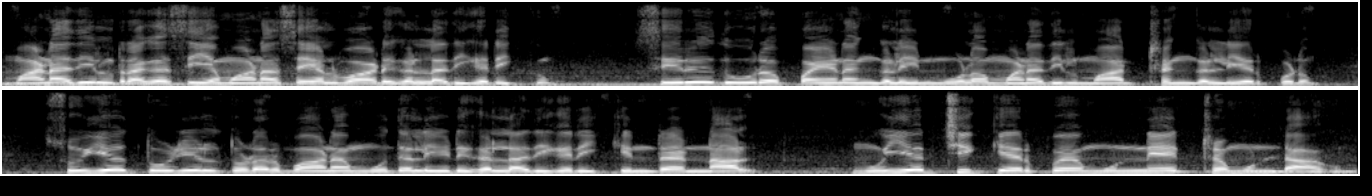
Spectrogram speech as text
மனதில் ரகசியமான செயல்பாடுகள் அதிகரிக்கும். சிறு தூர பயணங்களின் மூலம் மனதில் மாற்றங்கள் ஏற்படும். சுய தொழில் தொடர்பான முதலீடுகள் அதிகரிக்கின்ற நாள் முயற்சிக்கேற்ப முன்னேற்றம் உண்டாகும்.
